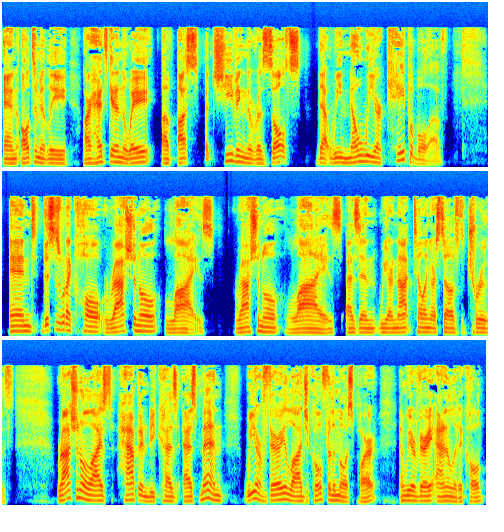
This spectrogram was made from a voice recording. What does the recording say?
And ultimately, our heads get in the way of us achieving the results that we know we are capable of. And this is what I call rational lies. Rational lies, as in we are not telling ourselves the truth. Rational lies happen because as men, we are very logical for the most part and we are very analytical.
